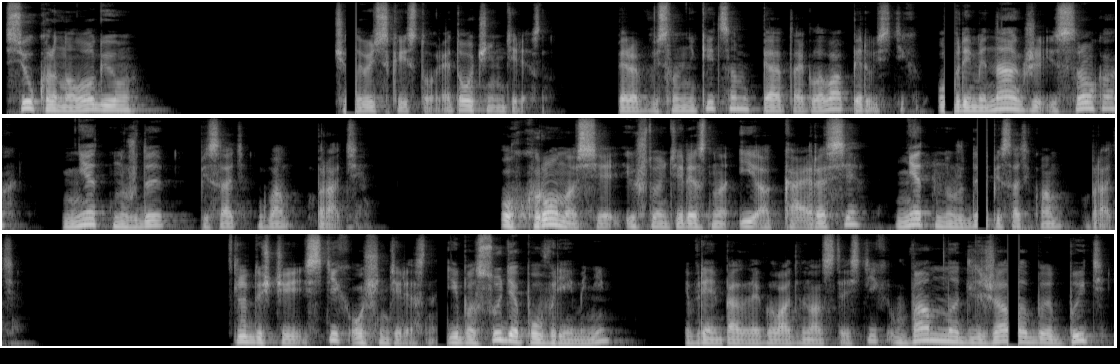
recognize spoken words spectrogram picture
всю хронологию человеческой истории. Это очень интересно. 1 Вессалоникийцам, 5 глава, 1 стих. «О временах же и сроках нет нужды писать к вам, братья». О Хроносе и, что интересно, и о Кайросе нет нужды писать к вам, братья. Следующий стих очень интересный. «Ибо, судя по времени, Евреям 5 глава 12 стих, вам надлежало бы быть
